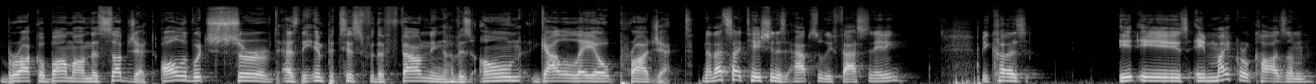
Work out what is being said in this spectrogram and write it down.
Barack Obama on the subject, all of which served as the impetus for the founding of his own Galileo project. Now, that citation is absolutely fascinating because it is a microcosm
